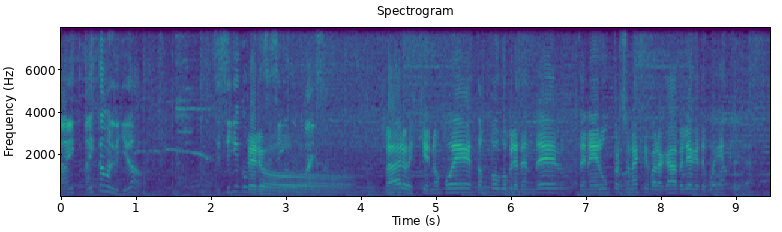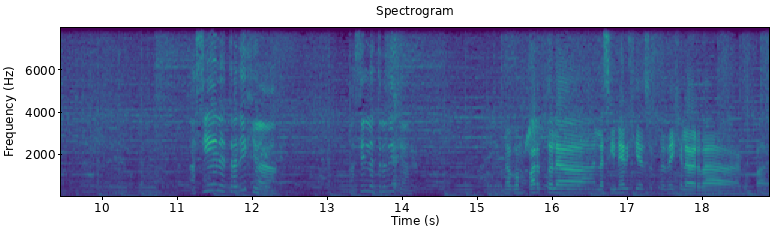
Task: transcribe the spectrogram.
Ahí, ahí estamos liquidados. Si sigue con, si sigue con Pero Bison. claro, es que no puedes tampoco pretender tener un personaje para cada pelea que te cueste. Así es la estrategia. Así es la estrategia. No comparto la, la sinergia de esa estrategia, la verdad, compadre.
